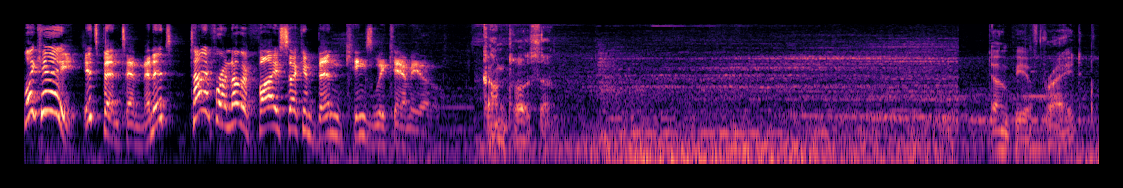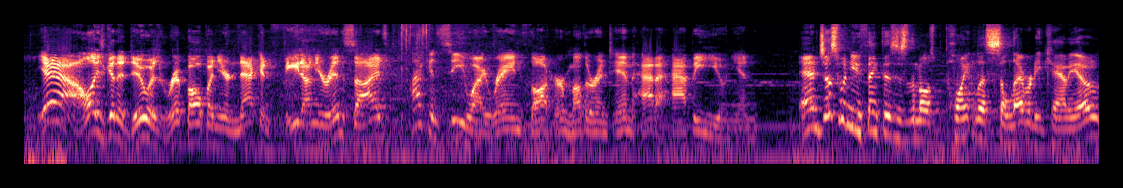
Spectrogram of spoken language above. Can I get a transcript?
Like, hey, it's been 10 minutes. Time for another 5 second Ben Kingsley cameo. Come closer. Don't be afraid. Yeah, all he's gonna do is rip open your neck and feed on your insides. I can see why Rayne thought her mother and him had a happy union. And just when you think this is the most pointless celebrity cameo,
